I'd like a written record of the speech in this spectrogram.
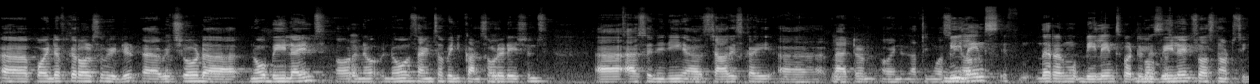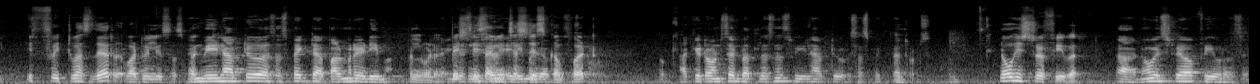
uh, point of care also we did, uh, which showed uh, no B lines or no, no signs of any consolidations. Uh, as in any uh, starry sky uh, pattern or nothing was B lines, if there are B lines, what will No, B lines was not seen. If it was there, what will you suspect? And we'll have to uh, suspect uh, pulmonary edema. Pulmonary. Uh, Patient is having chest discomfort. Suspect. Acute onset breathlessness, we'll have to suspect that also. No history of fever. Uh, no history of fever also.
